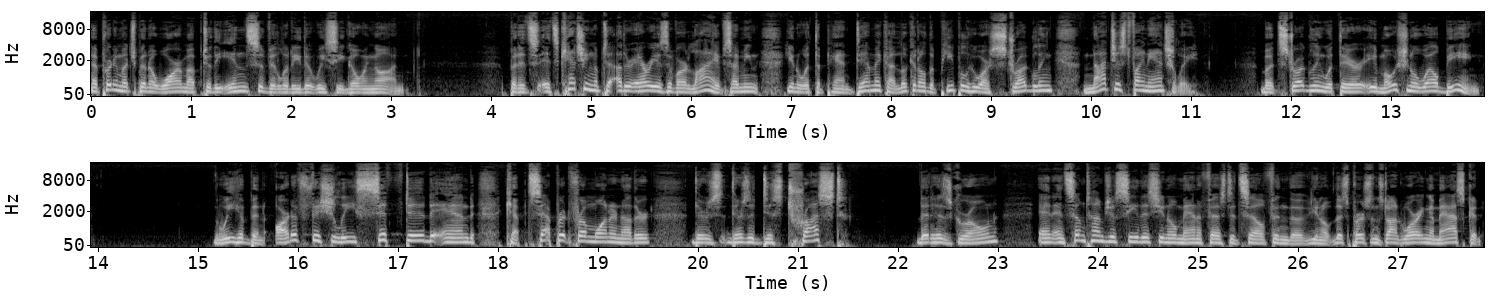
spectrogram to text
have pretty much been a warm up to the incivility that we see going on. But it's it's catching up to other areas of our lives. I mean, you know, with the pandemic, I look at all the people who are struggling, not just financially, but struggling with their emotional well being. We have been artificially sifted and kept separate from one another. There's there's a distrust that has grown and and sometimes you'll see this you know manifest itself in the you know this person's not wearing a mask and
